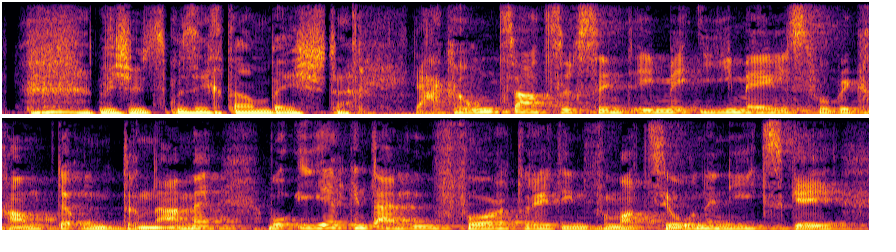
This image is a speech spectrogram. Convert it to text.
Wie schützt man sich da am besten? Ja, grundsätzlich sind immer E-Mails von bekannten Unternehmen, wo irgendeinem auffordern, Informationen einzugeben,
